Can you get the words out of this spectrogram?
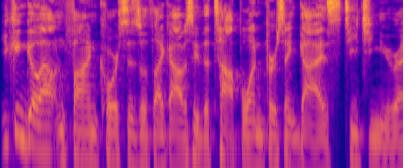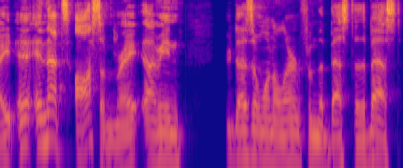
You can go out and find courses with like obviously the top one percent guys teaching you, right? And, and that's awesome, right? I mean, who doesn't want to learn from the best of the best?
